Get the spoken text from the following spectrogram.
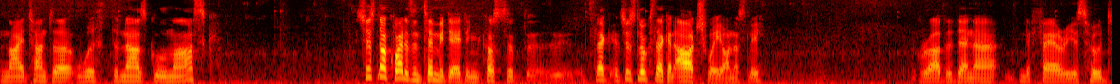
Night Hunter with the Nazgul mask. It's just not quite as intimidating because it, uh, it's like it just looks like an archway, honestly, rather than a nefarious hood.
